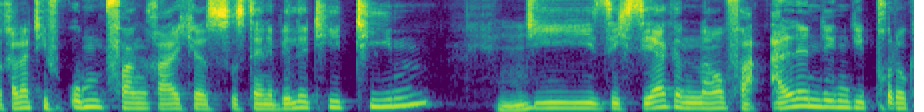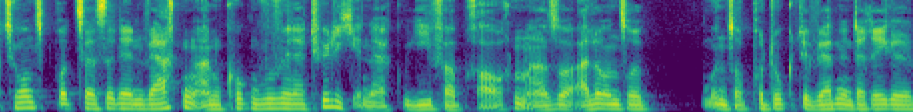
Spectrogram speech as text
relativ umfangreiches Sustainability-Team, die sich sehr genau vor allen Dingen die Produktionsprozesse in den Werken angucken, wo wir natürlich Energie verbrauchen. Also alle unsere, unsere Produkte werden in der Regel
